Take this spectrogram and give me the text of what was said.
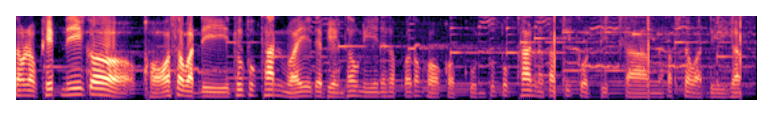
สำหรับคลิปนี้ก็ขอสวัสดีทุก ๆ ท่านไว้แต่เพียงเท่านี้นะครับก็ต้องขอขอบคุณทุก ๆ ท่านนะครับที่กดติดตามนะครับ สวัสดีครับ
